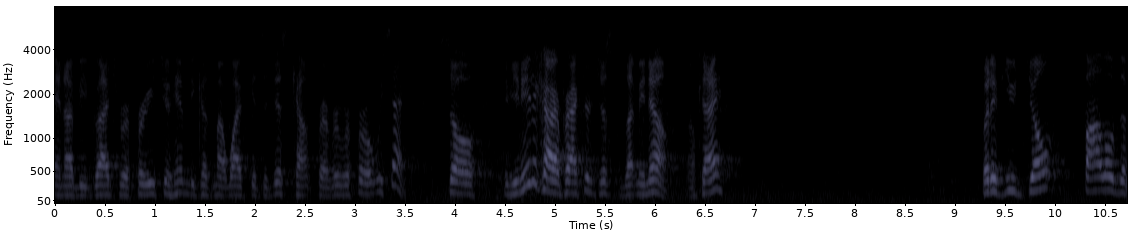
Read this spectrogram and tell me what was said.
and I'd be glad to refer you to him because my wife gets a discount for every referral we send. So if you need a chiropractor, just let me know, okay? But if you don't follow the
